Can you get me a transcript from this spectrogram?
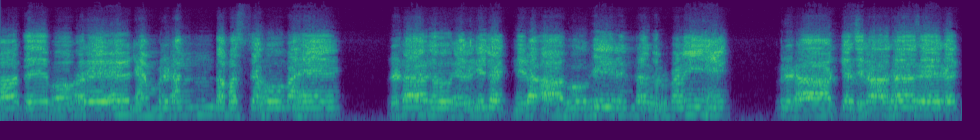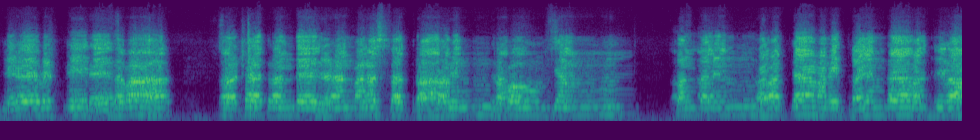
आते भोभरेण्यम् मृषन्तमस्य होमहे। मृषाजो निर्गिजग्निर आहूभिरिन्द्रदुर्वणीः मृषाट्यशिराधसे जग्निरे वृष्णीकेशवाः स्वक्षत्रम् ते दृढन्मनः सत्राहमिन्द्रपौंस्यम् स्वन्तमिन्द्रमत्यममित्रयन्तमद्रिवः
